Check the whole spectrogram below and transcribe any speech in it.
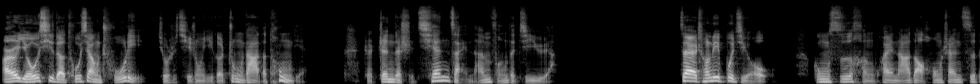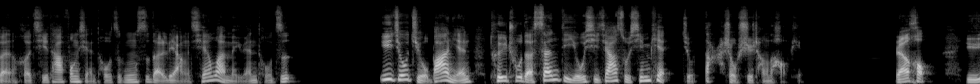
而游戏的图像处理就是其中一个重大的痛点。这真的是千载难逢的机遇啊！在成立不久，公司很快拿到红杉资本和其他风险投资公司的两千万美元投资，一九九八年推出的 3D 游戏加速芯片就大受市场的好评。然后于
